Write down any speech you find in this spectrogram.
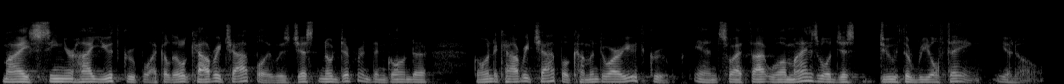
my senior high youth group like a little Calvary Chapel. It was just no different than going to going to Calvary Chapel, coming to our youth group. And so I thought, well, I might as well just do the real thing, you know.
